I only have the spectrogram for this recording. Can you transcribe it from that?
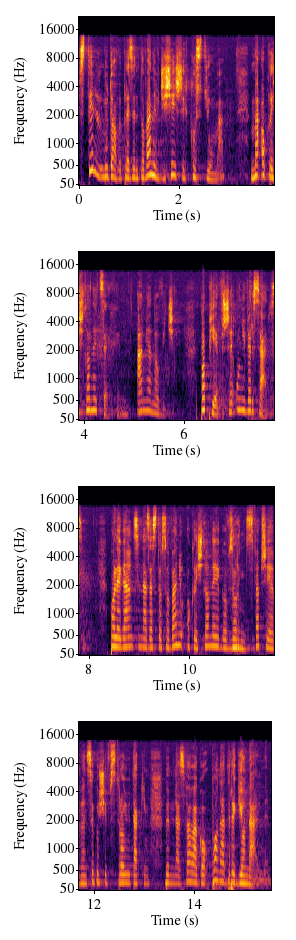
Styl ludowy prezentowany w dzisiejszych kostiumach ma określone cechy, a mianowicie po pierwsze, uniwersalizm, polegający na zastosowaniu określonego wzornictwa przejawiającego się w stroju takim, bym nazwała go ponadregionalnym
